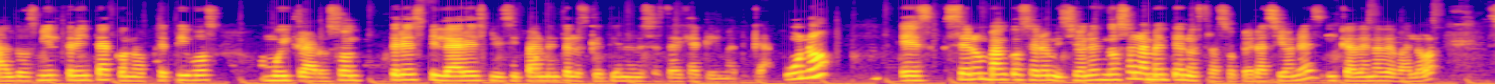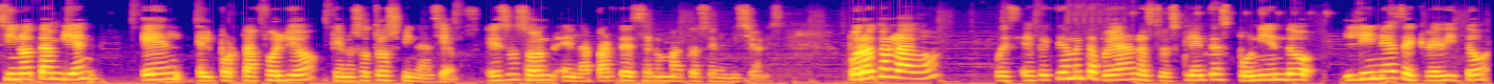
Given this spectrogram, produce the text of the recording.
al 2030 con objetivos muy claros. Son tres pilares principalmente los que tienen esa estrategia climática. Uno es ser un banco cero emisiones, no solamente en nuestras operaciones y cadena de valor, sino también en el portafolio que nosotros financiamos. Esos son en la parte de ser un macro en emisiones. Por otro lado, pues efectivamente apoyar a nuestros clientes poniendo líneas de crédito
